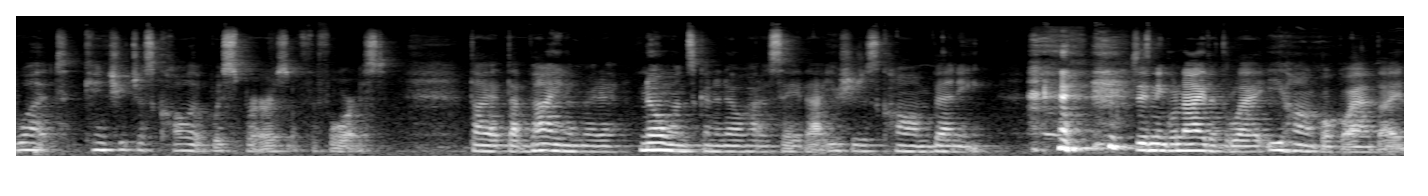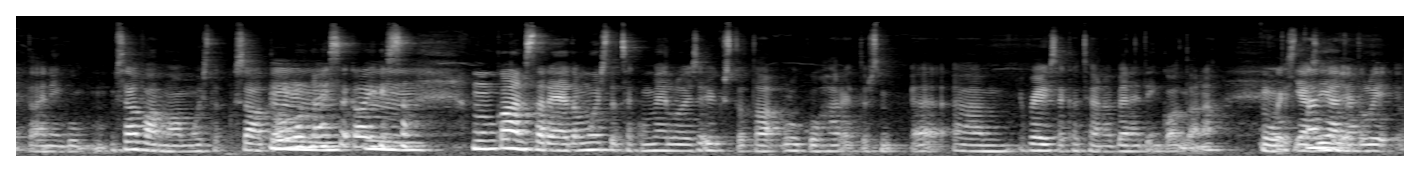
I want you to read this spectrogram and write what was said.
what? Can't you just call it Whispers of the Forest? Tai että Väinämöinen, no one's gonna know how to say that, you should just call him Benny siis niin kuin näitä tulee ihan koko ajan. Tai, tai niin kuin, sä varmaan muistat, kun sä oot ollut mm, näissä kaikissa mm. mun kanssareita. Muistatko, kun meillä oli se yksi tota, lukuharjoitus äh, um, Katjana Benetin kotona. Muistan, ja sieltä tuli,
